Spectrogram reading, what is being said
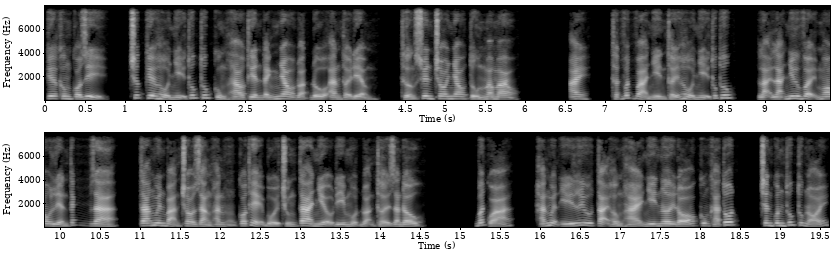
Kia không có gì, trước kia hồ nhị thúc thúc cùng hao thiên đánh nhau đoạt đồ ăn thời điểm, thường xuyên cho nhau túm mau mau. Ai, thật vất vả nhìn thấy hồ nhị thúc thúc, lại là như vậy mau liền tách ra, ta nguyên bản cho rằng hắn có thể bồi chúng ta nhiều đi một đoạn thời gian đâu. Bất quá, hắn nguyện ý lưu tại Hồng Hải Nhi nơi đó cũng khá tốt, chân quân thúc thúc nói,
